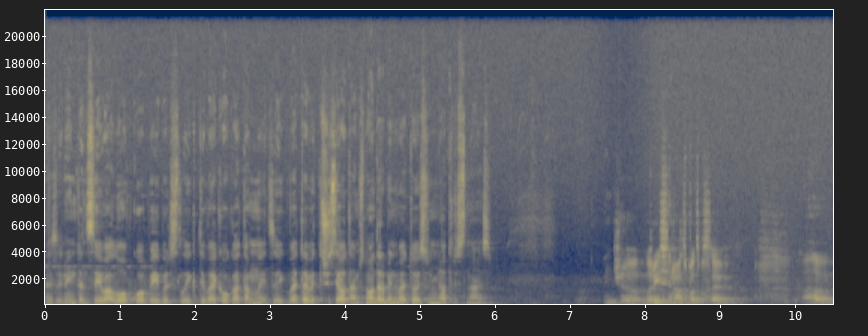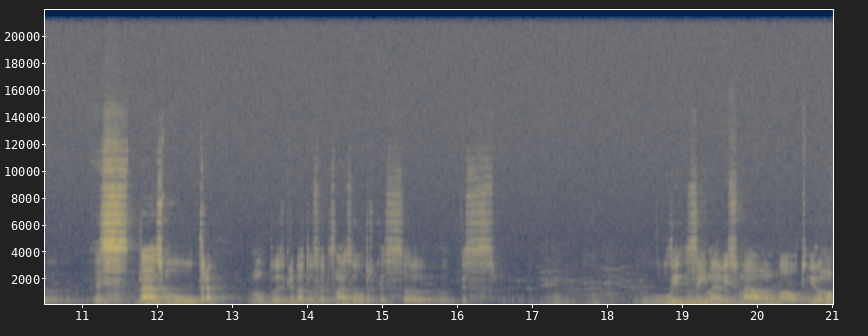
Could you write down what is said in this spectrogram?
nezinu, intensīvā lopkopība ir slikti vai kaut kā tam līdzīga? Vai tev šis jautājums nodarbina, vai tu esi viņu atrisinājis? Viņš uh, risinās pats par sevi. Uh, es neesmu ultra. Nu, to es gribētu uzsvērt. Es neesmu ultra, kas, kas zīmē visu melnu un baltu. Jo nu,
